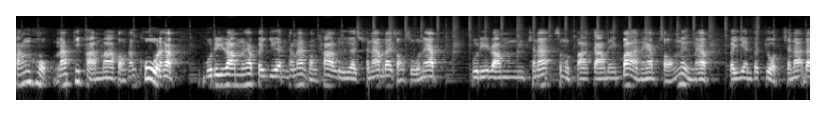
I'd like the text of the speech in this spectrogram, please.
ทั้ง 6 นัดที่ผ่านมาของทั้งคู่นะครับบุรีรัมย์นะครับไปเยือนทางด้านของท่าเรือชนะมาได้ 2-0 นะครับ บุรีรัมย์ชนะสมุทรปราการในบ้านนะครับ 2-1 นะครับ ไปเยือนประจวบชนะได้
